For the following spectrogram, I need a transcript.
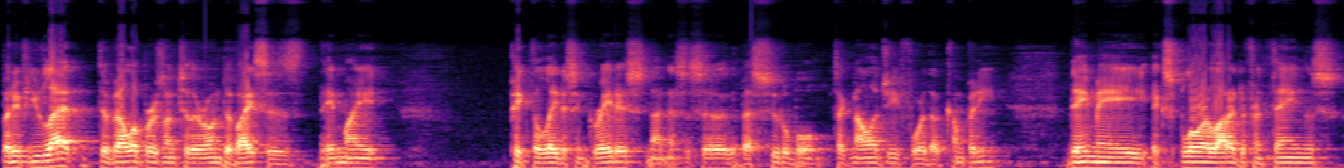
But if you let developers onto their own devices, they might pick the latest and greatest, not necessarily the best suitable technology for the company. They may explore a lot of different things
